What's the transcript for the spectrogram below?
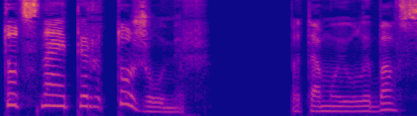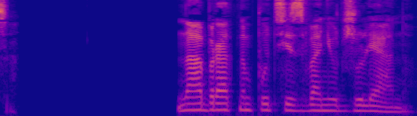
Тот снайпер тоже умер, потому и улыбался. На обратном пути звоню Джулиану.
